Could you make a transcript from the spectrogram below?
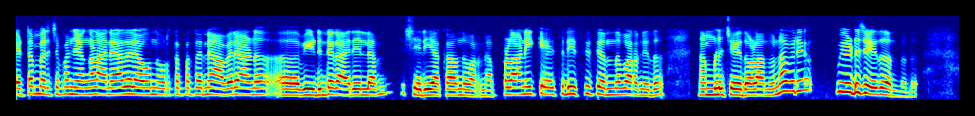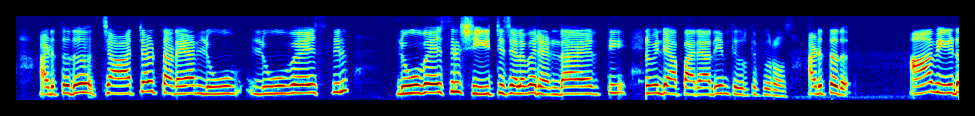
ഏട്ടൻ മരിച്ചപ്പോൾ ഞങ്ങൾ അനാഥരാകും ഓർത്തപ്പോൾ തന്നെ അവരാണ് വീടിന്റെ കാര്യമെല്ലാം ശരിയാക്കാമെന്ന് പറഞ്ഞത്. അപ്പോഴാണ് ഈ കെ എസ് ഡി സി ചെന്ന് പറഞ്ഞത് നമ്മൾ ചെയ്തോളാം എന്ന് പറഞ്ഞാൽ അവർ വീട് ചെയ്തു തന്നത്. അടുത്തത് ചാറ്റൽ തടയാൻ ലൂ ലൂവേഴ്സിൽ ലൂവേഴ്സിൽ ഷീറ്റ് ചിലവ് രണ്ടായിരത്തി ആ പരാതിയും തീർത്ത് ഫിറോസ്. അടുത്തത് ആ വീട്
